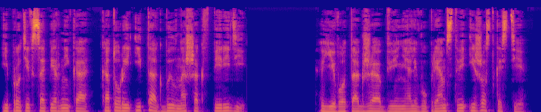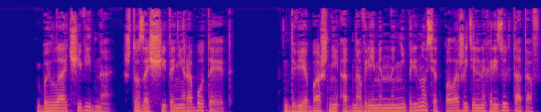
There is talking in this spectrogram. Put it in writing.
и против соперника, который и так был на шаг впереди. Его также обвиняли в упрямстве и жесткости. Было очевидно, что защита не работает. Две башни одновременно не приносят положительных результатов.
